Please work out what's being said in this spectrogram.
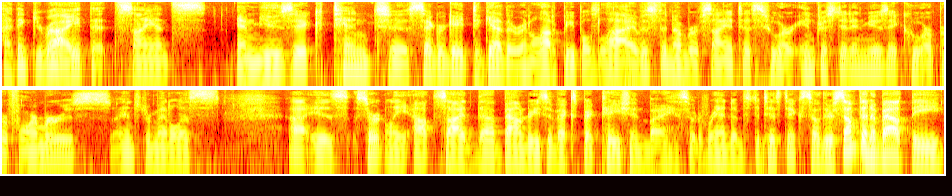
I think you're right that science and music tend to segregate together in a lot of people's lives. The number of scientists who are interested in music, who are performers, instrumentalists, uh, is certainly outside the boundaries of expectation by sort of random statistics. So there's something about the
